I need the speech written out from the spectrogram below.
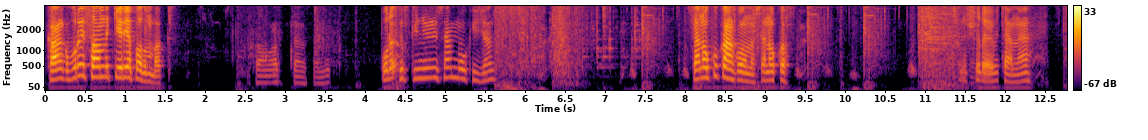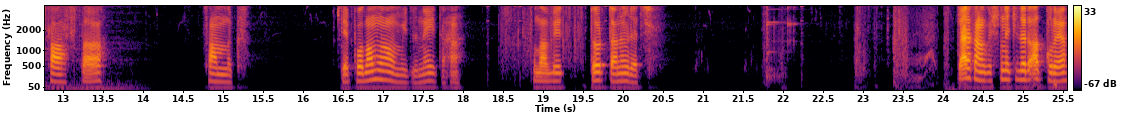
Kanka burayı sandık yeri yapalım bak. Tamam at bir tane sandık. Bura Tıp günlüğünü sen mi okuyacaksın? sen oku kanka onu sen oku. Şimdi şuraya bir tane tahta sandık. Depolama mıydı neydi ha? Bundan bir dört tane üret. Gel kanka şundakileri at buraya.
